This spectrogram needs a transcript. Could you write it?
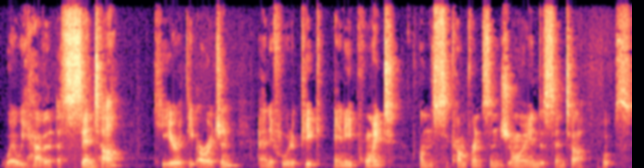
where we have a, center here at the origin. And if we were to pick any point on the circumference and join the center, whoops,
